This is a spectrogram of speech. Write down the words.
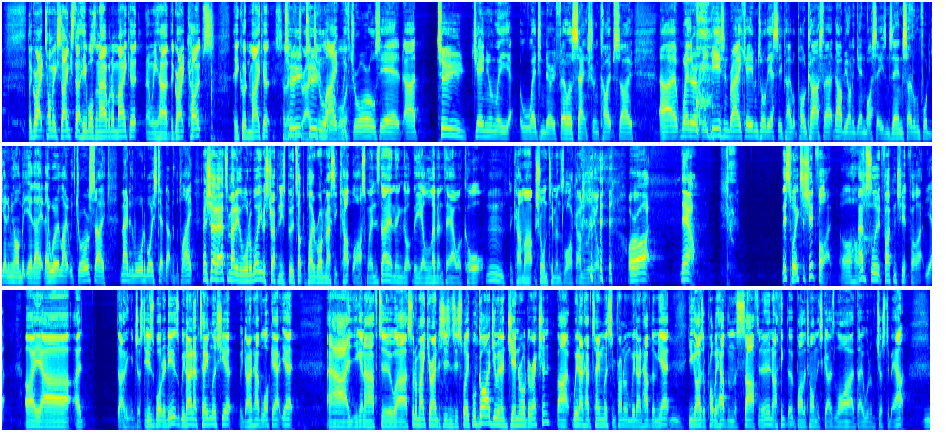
the great Tommy Sangster. He wasn't able to make it, and we had the great Copes. He couldn't make it. So then we Two dragged in late withdrawals, yeah. Uh, two genuinely legendary fellas, Sangster and Cope. So uh, whether it be beers and break evens or the SC Playbook podcast, that, they'll be on again by season's end. So looking forward to getting me on. But yeah, they, they were late withdrawals. So Matty the Waterboy stepped up to the plate. And shout out to Matty the Waterboy. He was strapping his boots up to play Ron Massey Cup last Wednesday and then got the 11th hour call Hmm. to come up. Sean Timmins like unreal. All right. Now, this week's a shit fight. Oh. Absolute fucking shit fight. Yeah. I, uh, I, I think it just is what it is. We don't have team list yet. We don't have lockout yet. Uh, you're going to have to uh, sort of make your own decisions this week. We'll guide you in a general direction, but we don't have team lists in front of them. We don't have them yet. You guys will probably have them this afternoon. I think that by the time this goes live, they would have just about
